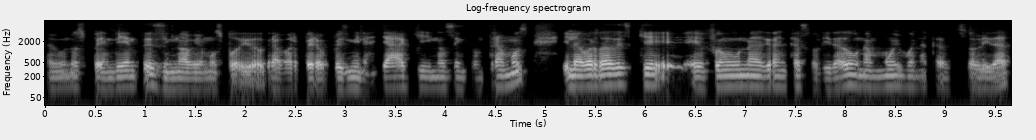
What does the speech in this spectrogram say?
algunos pendientes y no habíamos podido grabar, pero pues mira, ya aquí nos encontramos y la verdad es que eh, fue una gran casualidad, una muy buena casualidad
